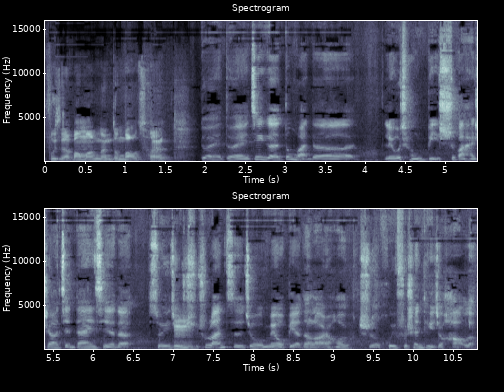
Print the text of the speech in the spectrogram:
负责帮忙冷冻保存。对对，这个冻卵的流程比试管还是要简单一些的，所以就取出卵子就没有别的了，然后是恢复身体就好了。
